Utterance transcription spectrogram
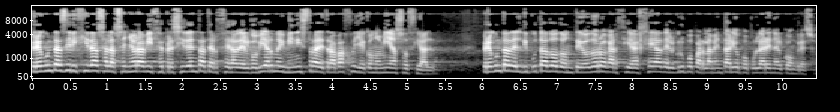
Preguntas dirigidas a la señora vicepresidenta tercera del Gobierno y ministra de Trabajo y Economía Social. Pregunta del diputado don Teodoro García Egea del Grupo Parlamentario Popular en el Congreso.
